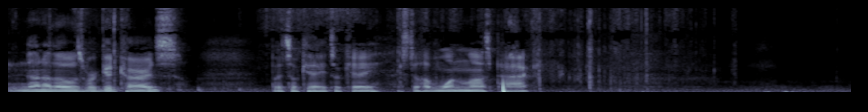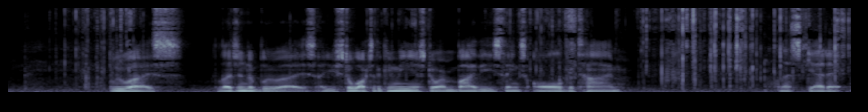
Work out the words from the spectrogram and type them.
none of those were good cards. But it's okay, it's okay. I still have one last pack. Blue Eyes. Legend of Blue Eyes. I used to walk to the convenience store and buy these things all the time. Let's get it.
